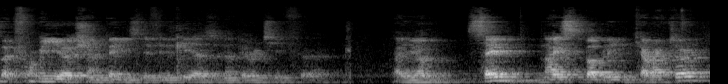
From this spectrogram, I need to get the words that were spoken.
But for me, champagne is definitely as an aperitif. Uh, you have same nice bubbling character,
